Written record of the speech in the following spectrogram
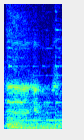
and uh,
